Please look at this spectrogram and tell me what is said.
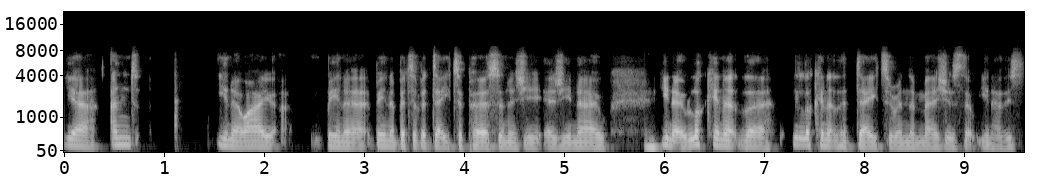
Yeah, and you know, I being a being a bit of a data person as you as you know. Mm. you know looking at the looking at the data and the measures that you know there's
